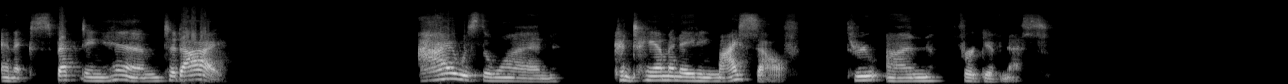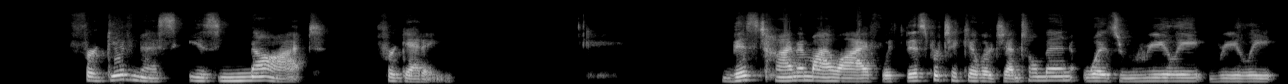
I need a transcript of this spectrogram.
and expecting him to die. I was the one contaminating myself through unforgiveness. Forgiveness is not forgetting. This time in my life with this particular gentleman was really, really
